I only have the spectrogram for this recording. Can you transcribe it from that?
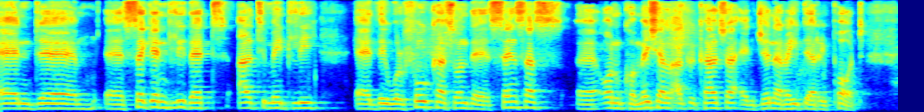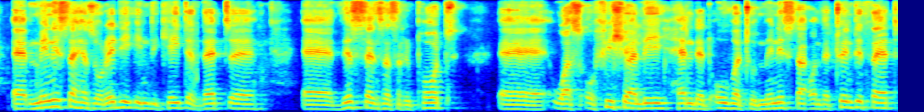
And uh, uh, secondly, that ultimately uh, they will focus on the census uh, on commercial agriculture and generate a report. Uh, Minister has already indicated that uh, uh, this census report uh, was officially handed over to Minister on the 23rd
